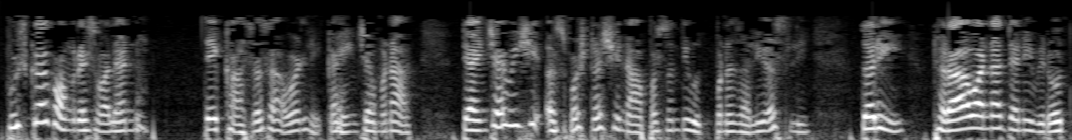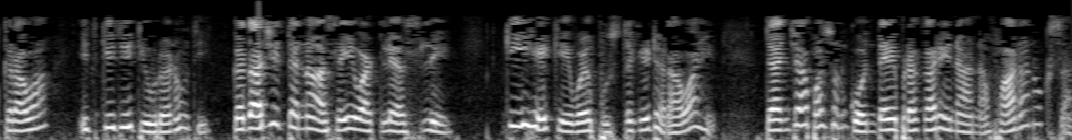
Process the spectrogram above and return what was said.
पुष्कळ काँग्रेसवाल्यांना ते खासच आवडले. काहींच्या मनात त्यांच्याविषयी अस्पष्ट अशी नापसंती उत्पन्न झाली असली तरी ठरावांना त्यांनी विरोध करावा इतकी ती तीव्र नव्हती. कदाचित त्यांना असेही वाटले असले की हे केवळ पुस्तकी ठराव आहेत. त्यांच्यापासून कोणत्याही प्रकारे ना नफा ना नुकसान.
